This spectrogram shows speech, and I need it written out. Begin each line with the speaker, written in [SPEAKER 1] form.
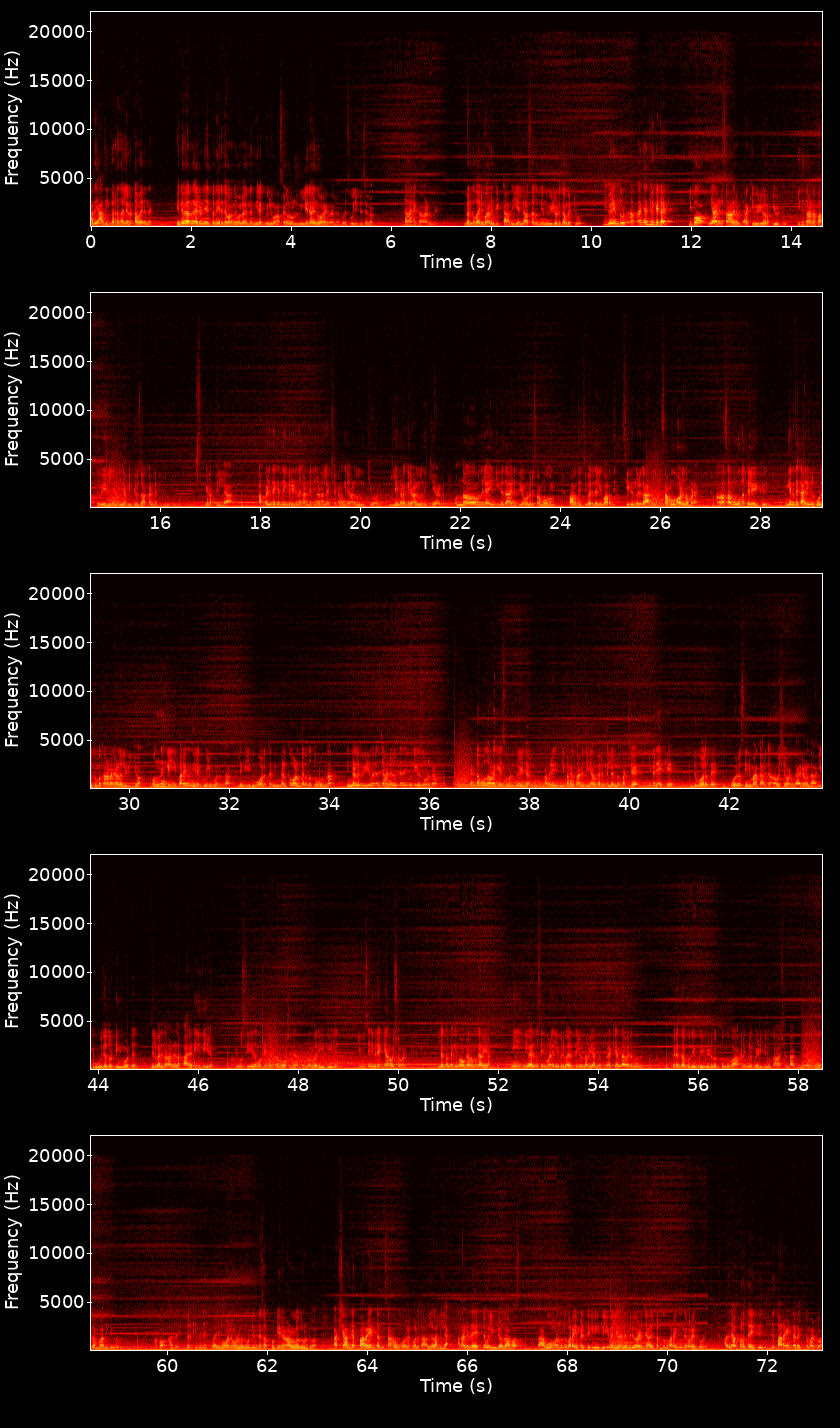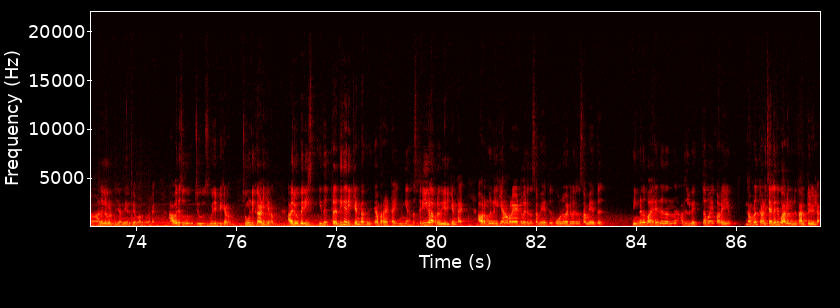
[SPEAKER 1] അത് അത് ഇവരുടെ തലയിലോട്ടാണ് വരുന്നത് പിന്നെ വേറെ കാര്യമാണ് ഞാൻ ഇപ്പൊ നേരത്തെ പറഞ്ഞ പോലെ തന്നെ നീലക്കുയിൽ മാസങ്ങൾ കൊണ്ട് മില്യൻ ആയെന്ന് പറയുന്നല്ലോ അവർ സൂചിപ്പിച്ചല്ലോ. ഇതാരാ കാണുന്നത് ഇവർക്ക് വരുമാനം കിട്ടാതെ ഈ എല്ലാ സ്ഥലത്തും ഞാൻ വീഡിയോ എടുക്കാൻ പറ്റുമോ ഇവർ എന്തുകൊണ്ട് ആ ഞാൻ ചോദിക്കട്ടെ. ഇപ്പോൾ ഞാനൊരു സാധനം ഇറക്കി വീഡിയോ ഇറക്കി വിട്ടു. ഇത് കാണാൻ പത്ത് പേരില്ലെങ്കിൽ ഞാൻ ദിവസം ആ കണ്ടന്റ് ഇടത്തില്ല. അപ്പോഴത്തേക്ക് എന്താ ഇവരിടുന്ന കണ്ടന്റ് കാണാൻ ലക്ഷക്കണക്കിന് ആളുകൾ നിൽക്കുവാണ് മില്യൺ കണക്കിന് ആളുകൾ നിൽക്കുകയാണ് ഒന്നാമത് ലൈംഗിക ദാരിദ്ര്യമുള്ളൊരു സമൂഹം വർദ്ധിച്ചു വരുന്ന അല്ലെങ്കിൽ വർദ്ധിച്ചിരുന്നൊരു സമൂഹമാണ് നമ്മുടെ. ആ സമൂഹത്തിലേക്ക് ഇങ്ങനത്തെ കാര്യങ്ങൾ കൊടുക്കുമ്പോൾ കാണാൻ ആളുകൾ ഇരിക്കുക ഒന്നെങ്കിൽ ഈ പറയുന്ന നീലക്കുയിൽ പോലത്തെ അല്ലെങ്കിൽ ഇതുപോലത്തെ നിങ്ങൾക്ക് വളർന്ന് തോന്നുന്ന നിങ്ങളുടെ വീഡിയോ വരുന്ന ചാനലുകൾക്ക് നിങ്ങൾ കേസ് കൊടുക്കണം. രണ്ടോ മൂന്നോ തവണ കേസ് കൊടുത്തു കഴിഞ്ഞാൽ അവർ ഈ പറയുന്ന സാധനം ചെയ്യാൻ വരത്തില്ലല്ലോ. പക്ഷേ ഇവരെയൊക്കെ ഇതുപോലത്തെ ഓരോ സിനിമാക്കാർക്ക് ആവശ്യമാണ്. കാരണം എന്താ? ഈ പൂജ തൊട്ട് ഇങ്ങോട്ട് ഇതിൽ വരുന്ന ആളുകളെ പല രീതിയിലും യൂസ് ചെയ്ത് കൊണ്ടിട്ട് പ്രൊമോഷൻ എന്നുള്ള രീതിയിൽ യൂസ് ചെയ്യാൻ ഇവരെയൊക്കെ ആവശ്യമാണ്. ഇല്ലെന്നുണ്ടെങ്കിൽ നോക്കാം നമുക്കറിയാം. ഇനി ഇനി വരുന്ന സിനിമകളിൽ ഇവർ വരത്തില്ലോ എന്നറിയാമല്ലോ ഇവരൊക്കെ എന്താ വരുന്നത്? ഇവരെന്താ പുതിയ പുതിയ വീട് വെക്കുന്നു വാഹനങ്ങൾ മേടിക്കുന്നു കാശുണ്ടാക്കുന്നു ലക്ഷങ്ങൾ സമ്പാദിക്കുന്നു. അപ്പോൾ അത് ഇവർക്ക് ഇതിന് വരുമാനം ഉള്ളതുകൊണ്ട് ഇതിനെ സപ്പോർട്ട് ചെയ്യാൻ ആളുള്ളത് കൊണ്ടുമാണ് പക്ഷെ അതിനെ പറയേണ്ടത് സാവുമോനെ പോലത്തെ ആളുകളല്ല. അതാണ് ഇവിടെ ഏറ്റവും വലിയ വിരോധാഭാസം. സാവുമോൻ എന്ന് പറയുമ്പോഴത്തേക്കിന് ഇതിൽ വലിയ കണ്ണെന്തിരി കാണിച്ച ആളിപ്പുറത്തെന്ന് പറയുന്നതെന്നേ പറയത്തുള്ളൂ. അതിനപ്പുറത്തേക്ക് ഇത് പറയേണ്ട വ്യക്തമായിട്ടുള്ള ആളുകളുണ്ട് ഞാൻ നേരത്തെ പറഞ്ഞ പോലെ. അവർ സൂചിപ്പിക്കണം ചൂണ്ടിക്കാണിക്കണം. അതിലുപരി ഇത് പ്രതികരിക്കേണ്ടത് ഞാൻ പറയട്ടെ ഇങ്ങനത്തെ സ്ത്രീകളെ പ്രതികരിക്കേണ്ടേ. അവർ മുന്നിൽ ക്യാമറയായിട്ട് വരുന്ന സമയത്ത് ഫോണുമായിട്ട് വരുന്ന സമയത്ത് നിങ്ങൾ വരരുതെന്ന് അതിൽ വ്യക്തമായി പറയും. നമ്മൾ ചിലർ പറയുന്നുണ്ട് താല്പര്യമില്ല.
